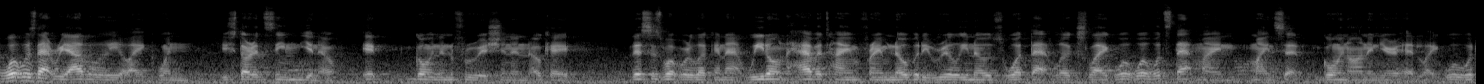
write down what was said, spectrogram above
what was that reality like when you started seeing, you know, it going into fruition and okay, this is what we're looking at. We don't have a time frame. Nobody really knows what that looks like. What, what what's that mind mindset going on in your head? Like, what, what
